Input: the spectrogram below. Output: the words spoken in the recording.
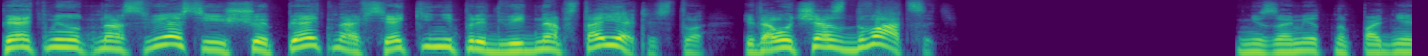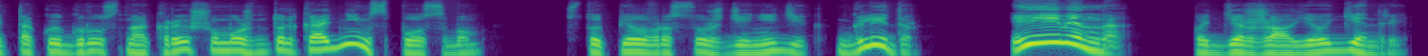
Пять минут на связь и еще пять на всякие непредвиденные обстоятельства. Итого час двадцать. Незаметно поднять такой груз на крышу можно только одним способом, вступил в рассуждение Дик. Глидер. Именно, поддержал его Генри.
